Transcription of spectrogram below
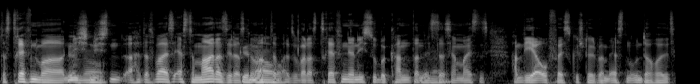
Das Treffen war nicht, Genau. nicht, ach, das war das erste Mal, dass ihr das Genau. gemacht habt. Also war das Treffen ja nicht so bekannt, dann ist Genau. das ja meistens, haben wir ja auch festgestellt beim ersten Unterholz,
